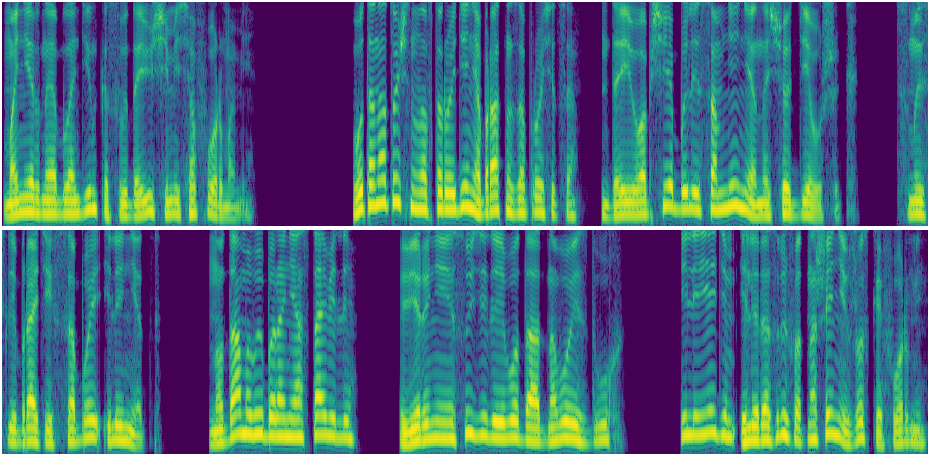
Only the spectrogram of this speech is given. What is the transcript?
манерная блондинка с выдающимися формами. Вот она точно на второй день обратно запросится. Да и вообще были сомнения насчет девушек. В смысле, брать их с собой или нет. Но дамы выбора не оставили. Вернее, сузили его до одного из двух. Или едем, или разрыв отношений в жесткой форме.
